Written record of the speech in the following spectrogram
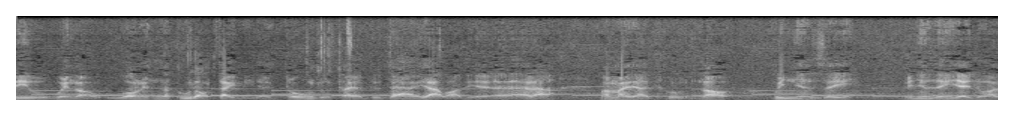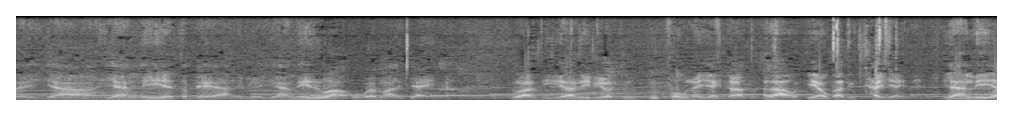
လေးကိုဝင်တော့ဦးအောင်နဲ့နှစ်ခုတောင်တိုက်နေတယ်ဒုံးဆိုတိုက်သူတန်ရပါသေးတယ်အဲ့အဲ့ဒါမမရတခုတော့ဝိညာဉ်စိမ့်ဝိညာဉ်စိမ့်ရိုက်တော့လည်းရန်ရန်လေးရဲ့တပည့်ကနေပြီးရန်လေးတို့ကဟိုဘက်မှာရိုက်နေ သူကဒီကနေပြီးတော့သူသူ့ဖုန်းနဲ့ရိုက်တာအဲ့ဒါကိုတယောက်ကဒီထက်ရိုက်တယ်ရန်လေးက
